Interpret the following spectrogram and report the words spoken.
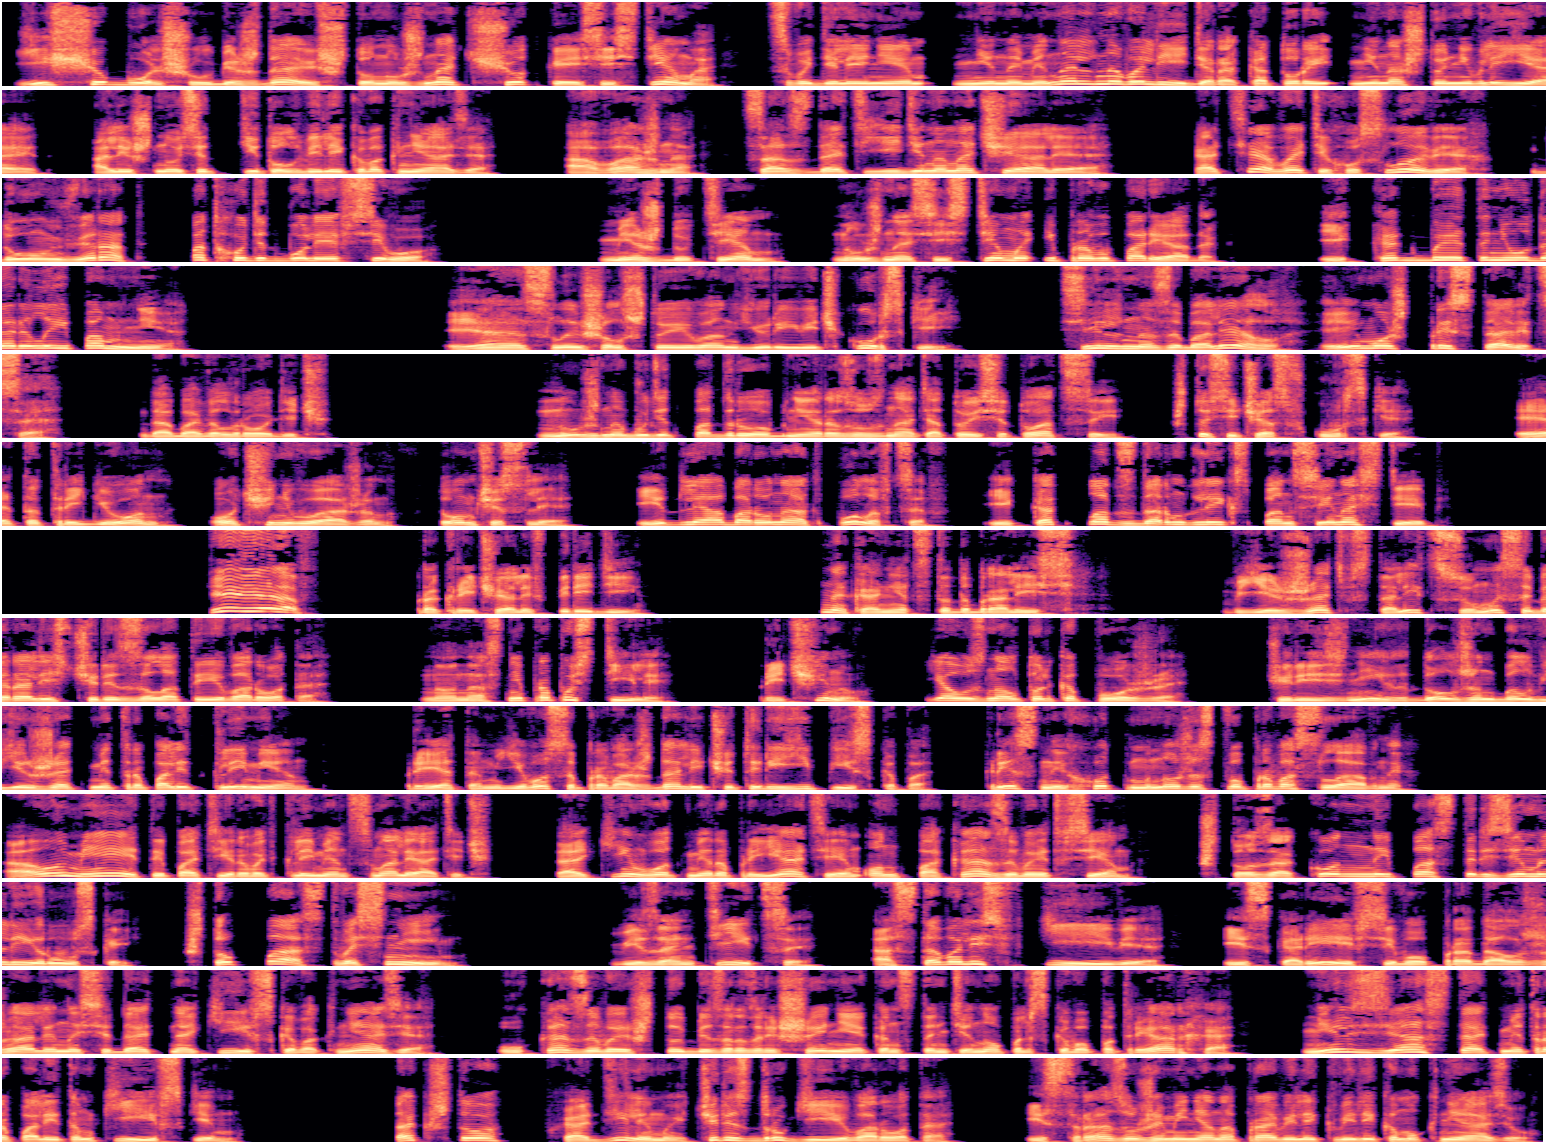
Еще больше убеждаюсь, что нужна четкая система с выделением не номинального лидера, который ни на что не влияет, а лишь носит титул великого князя, а важно создать единоначалие, Хотя в этих условиях Дуумвират подходит более всего. Между тем, нужна система и правопорядок, и как бы это ни ударило и по мне. Я слышал, что Иван Юрьевич Курский сильно заболел и может приставиться. — добавил родич. Нужно будет подробнее разузнать о той ситуации, что сейчас в Курске. Этот регион очень важен, в том числе и для обороны от половцев, и как плацдарм для экспансии на степь. «Киев!» — прокричали впереди. Наконец-то добрались. Въезжать в столицу мы собирались через Золотые ворота, но нас не пропустили. Причину я узнал только позже. Через них должен был въезжать митрополит Климент. При этом его сопровождали четыре епископа, крестный ход множества православных. А умеет ипотировать Климент Смолятич. Таким вот мероприятием он показывает всем, что законный пастырь земли русской, что паства с ним. Византийцы оставались в Киеве и, скорее всего, продолжали наседать на киевского князя, указывая, что без разрешения константинопольского патриарха нельзя стать митрополитом киевским. Так что входили мы через другие ворота, и сразу же меня направили к великому князю.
